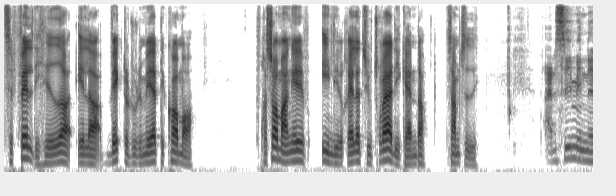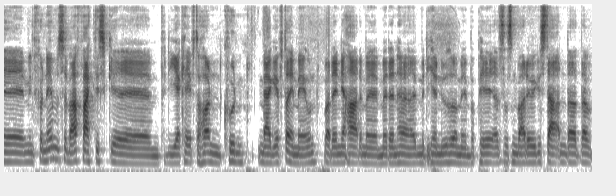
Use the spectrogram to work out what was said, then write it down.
tilfældigheder, eller vægter du det mere, at det kommer fra så mange egentlig relativt troværdige kanter samtidig? Jeg vil sige, min, øh, min fornemmelse var faktisk, øh, fordi jeg kan efterhånden kun mærke efter i maven, hvordan jeg har det med, med, den her, med de her nyheder med Mbappé. Altså sådan var det jo ikke i starten, der, der,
